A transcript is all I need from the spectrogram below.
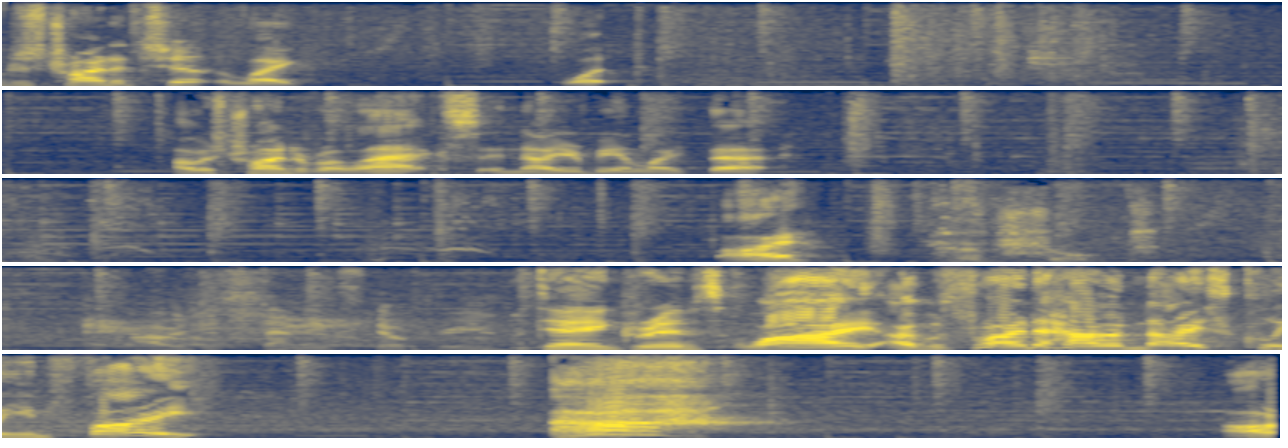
I'm just trying to chill. Like, what? I was trying to relax, and now you're being like that. Bye. I was just standing still for you. Dang, Grims. Why? I was trying to have a nice, clean fight.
